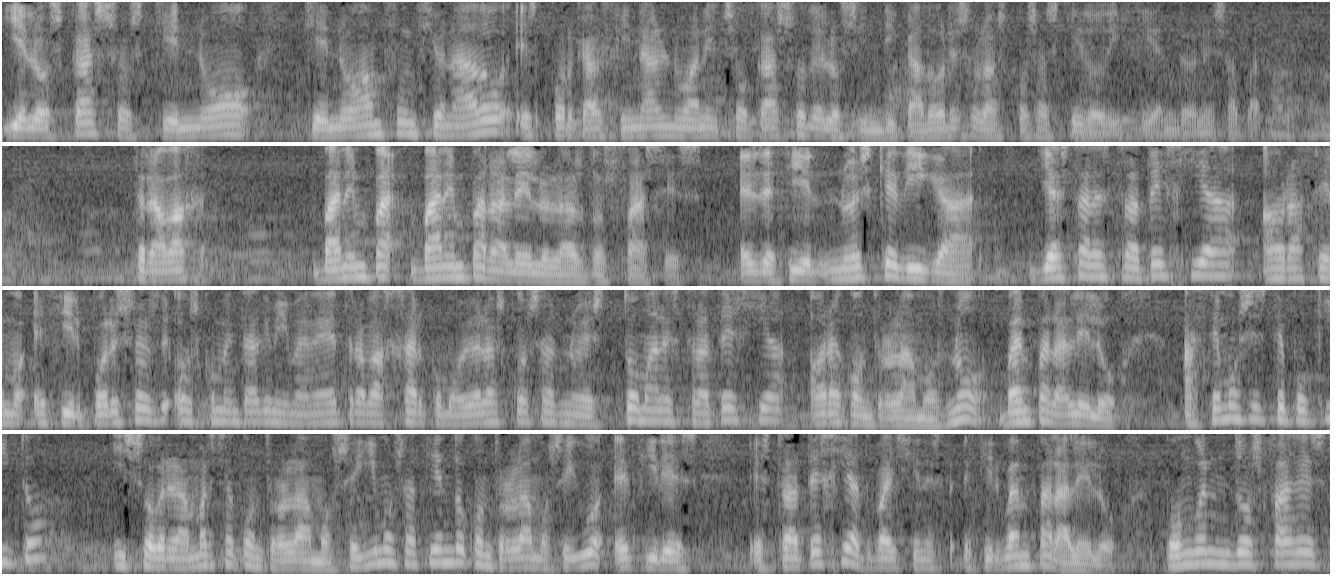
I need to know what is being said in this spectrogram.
y en los casos que no, que no han funcionado es porque al final no han hecho caso de los indicadores o las cosas que he ido diciendo en esa parte. Trabaja, van en, van en paralelo las dos fases. Es decir, no es que diga, ya está la estrategia, ahora hacemos. Es decir, por eso os, comentaba que mi manera de trabajar, como veo las cosas, no es toma la estrategia, ahora controlamos. No, va en paralelo. Hacemos este poquito y sobre la marcha controlamos. Seguimos haciendo, controlamos. es decir, es estrategia, advising, es decir, va en paralelo. Pongo en dos fases,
